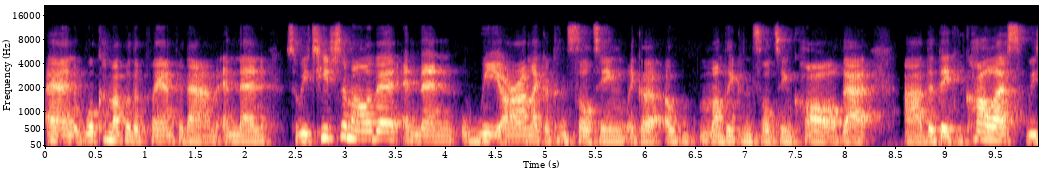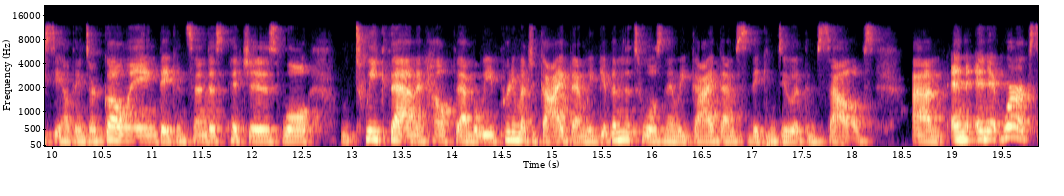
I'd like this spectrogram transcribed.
and we'll come up with a plan for them. And then so we teach them all of it, and then we are on like a consulting, like a, a monthly consulting call that uh, that they can call us. We see how things are going. They can send us pitches. We'll tweak them and help them, but we pretty much guide them. We give them the tools and then we guide them so they can do it themselves um, and and it works.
